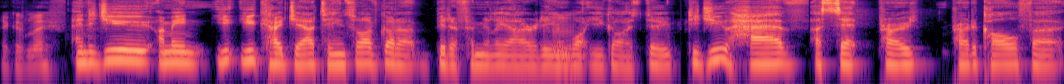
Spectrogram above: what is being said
a good move. And did you, I mean, you, you coach our team, so I've got a bit of familiarity in Mm. what you guys do. Did you have a set pro protocol for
